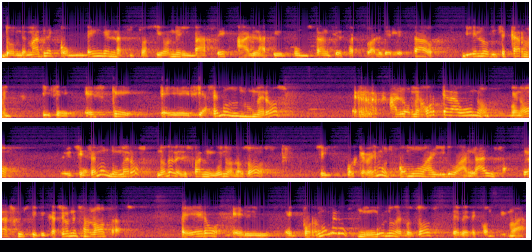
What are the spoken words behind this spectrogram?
donde más le convenga en la situación en base a las circunstancias actuales del Estado. Bien lo dice Carmen, dice, es que eh, si hacemos números, a lo mejor queda uno. Bueno, si hacemos números, no debe de estar ninguno de los dos, ¿sí? Porque vemos cómo ha ido al alza. Las justificaciones son otras, pero el, por números, ninguno de los dos debe de continuar.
